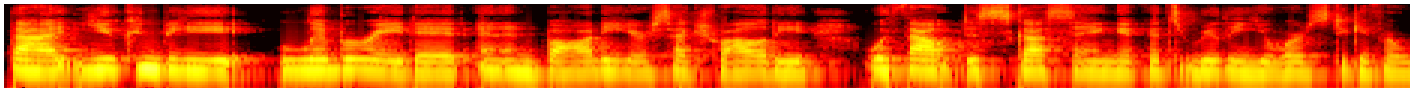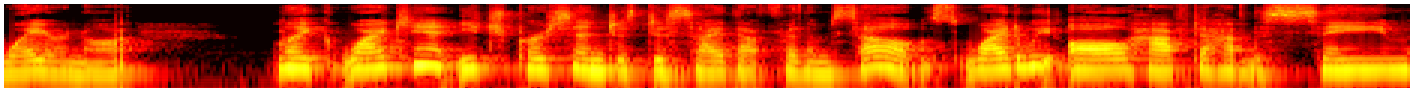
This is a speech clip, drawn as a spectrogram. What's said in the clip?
That you can be liberated and embody your sexuality without discussing if it's really yours to give away or not. Like, why can't each person just decide that for themselves? Why do we all have to have the same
